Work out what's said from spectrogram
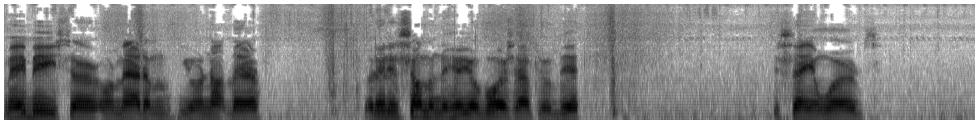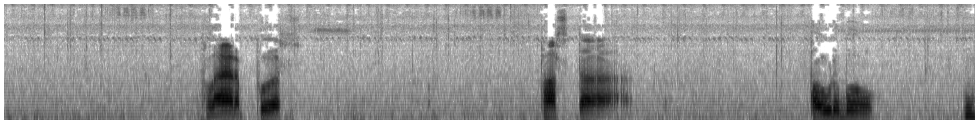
Maybe, sir or madam, you are not there. But it is something to hear your voice after a bit. Just saying words. Platypus. Pasta. Potable. Hmm.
